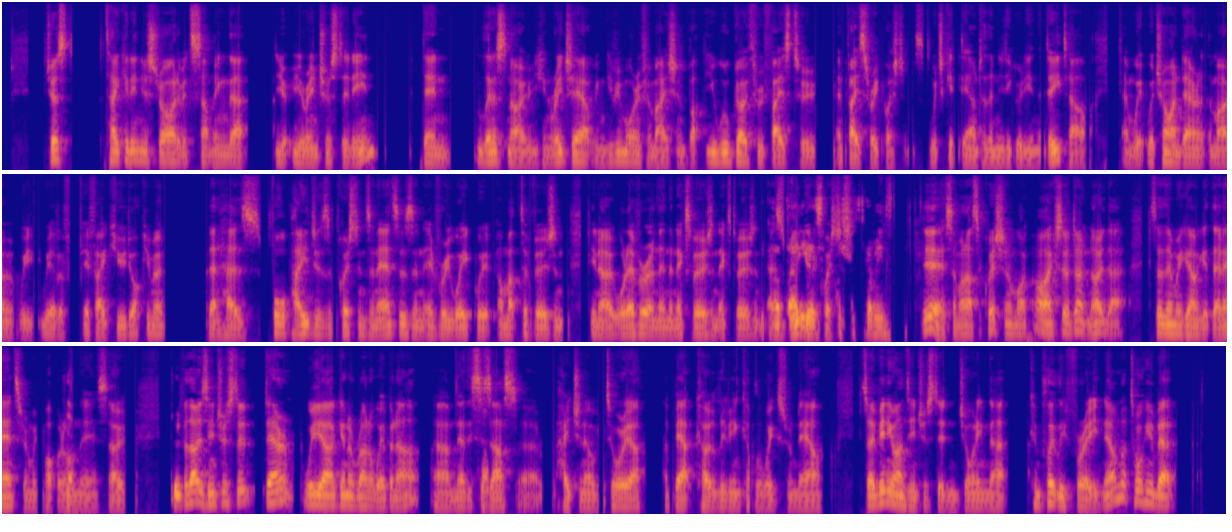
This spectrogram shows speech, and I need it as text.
Just take it in your stride. If it's something that you're, you're interested in, then let us know. You can reach out. We can give you more information, but you will go through phase two and phase three questions, which get down to the nitty gritty and the detail. And we, are trying, Darren, at the moment, we, we have a FAQ document that has four pages of questions and answers. And every week we I'm up to version, you know, whatever. And then the next version, next version, as we get a question. Yeah, someone asks a question. I'm like, oh, actually, I don't know that. So then we go and get that answer and we pop it yep. on there. So for those interested, Darren, we are going to run a webinar. Um, now, this is us, uh, H&L Victoria, about co-living a couple of weeks from now. So if anyone's interested in joining that, completely free. Now, I'm not talking about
